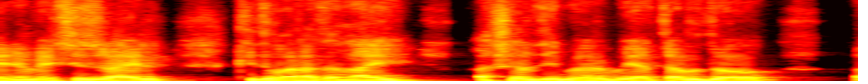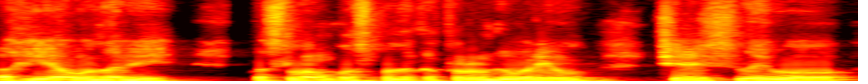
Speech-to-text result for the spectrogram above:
они весь Израиль, кидва Раданай, Ашер Дибер, Бият Авдо, אחיהו הנביא. По словам Господа, который он говорил через своего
